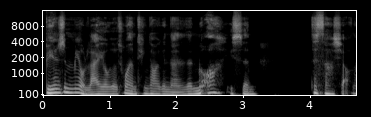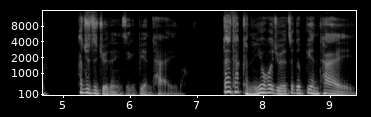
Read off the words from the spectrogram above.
别人是没有来由的，突然听到一个男人在啊一声，这啥小呢？他就是觉得你是一个变态吧？但是他可能又会觉得这个变态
